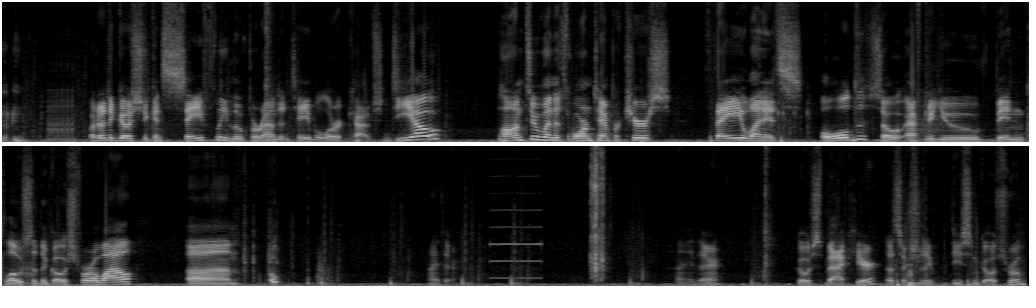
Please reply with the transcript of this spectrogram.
what are the ghosts you can safely loop around a table or a couch? Dio, Hantu when it's warm temperatures, Thaye when it's old, so after you've been close to the ghost for a while. Um, oh, Hi there. Hi there. Ghost back here. That's actually a decent ghost room.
